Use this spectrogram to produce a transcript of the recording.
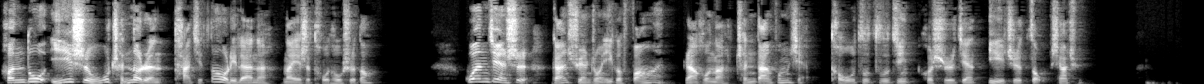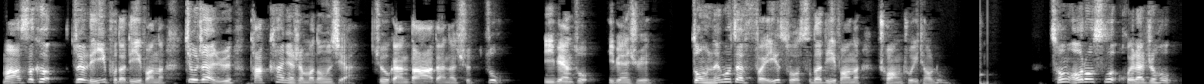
很多一事无成的人谈起道理来呢，那也是头头是道。关键是敢选中一个方案，然后呢承担风险。投资资金和时间一直走下去。马斯克最离谱的地方呢，就在于他看见什么东西啊，就敢大胆的去做，一边做一边学，总能够在匪夷所思的地方呢闯出一条路。从俄罗斯回来之后，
